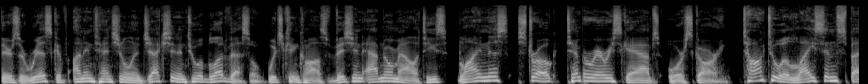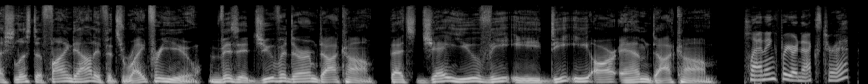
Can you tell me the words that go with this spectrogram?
There's a risk of unintentional injection into a blood vessel, which can cause vision abnormalities, blindness, stroke, temporary scabs, or scarring. Talk to a licensed specialist to find out if it's right for you. Visit juvederm.com. That's J U V E D E R M.com. Planning for your next trip?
